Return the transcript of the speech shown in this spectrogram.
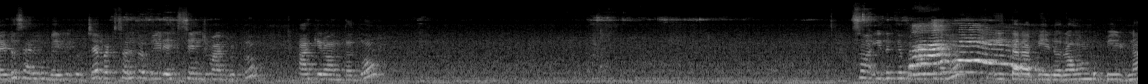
ಎರಡು ಸ್ಯಾರಿಗೂ ಬೇಬಿ ಕುಚ್ಚೆ ಬಟ್ ಸ್ವಲ್ಪ ಬೀಡ್ ಎಕ್ಸ್ಚೇಂಜ್ ಮಾಡಿಬಿಟ್ಟು ಹಾಕಿರೋ ಅಂಥದ್ದು ಸೊ ಇದಕ್ಕೆ ನಾನು ಈ ಥರ ಬೀಡ್ ರೌಂಡ್ ಬೀಡನ್ನ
